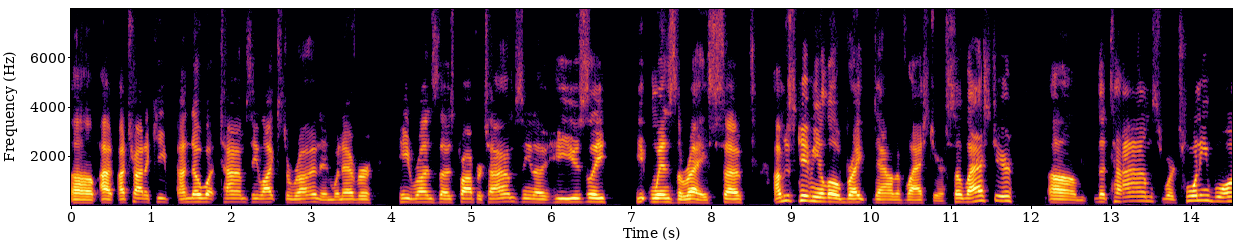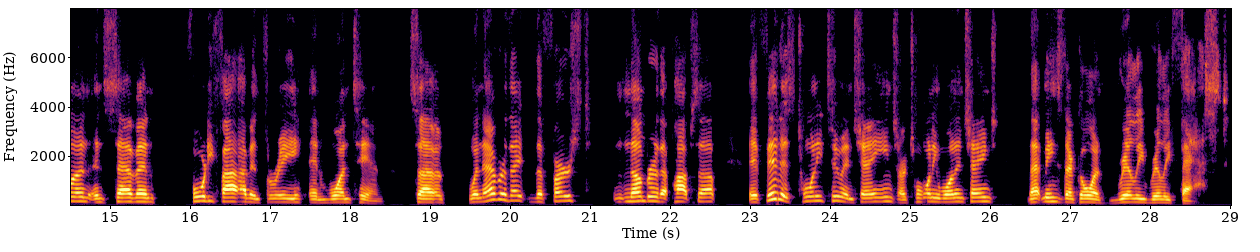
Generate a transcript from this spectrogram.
um, I, I, try to keep. I know what times he likes to run, and whenever he runs those proper times, you know, he usually wins the race. So I'm just giving you a little breakdown of last year. So last year, um, the times were 21 and 7, 45 and 3, and 110. So whenever they the first number that pops up if it is 22 and change or 21 and change, that means they're going really, really fast.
